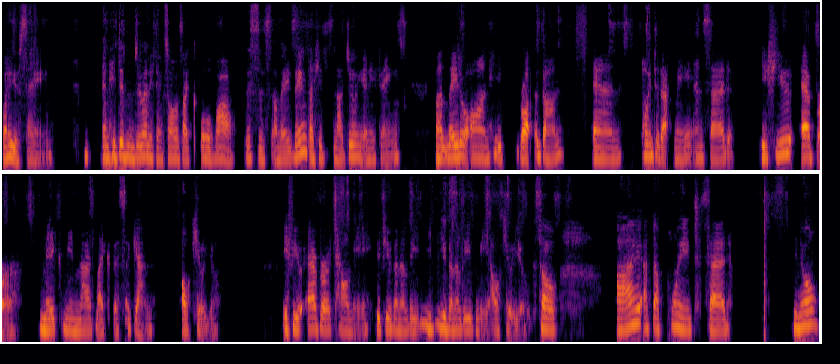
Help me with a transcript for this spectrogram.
what are you saying and he didn't do anything. So i was like oh wow this is amazing that he's not doing anything. But later on he brought a gun and pointed at me and said if you ever make me mad like this again i'll kill you. If you ever tell me if you're gonna leave you're gonna leave me i'll kill you. So i at that point said you know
